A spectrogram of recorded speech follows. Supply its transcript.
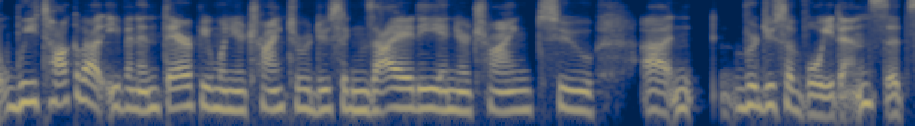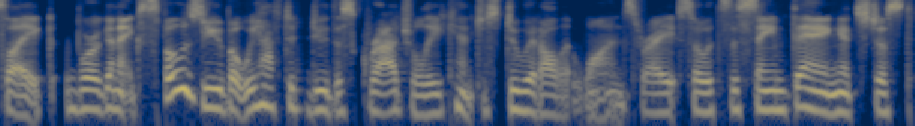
we talk about even in therapy when you're trying to reduce anxiety and you're trying to uh, reduce avoidance it's like we're going to expose you but we have to do this gradually. You can't just do it all at once right? So it's the same thing. It's just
